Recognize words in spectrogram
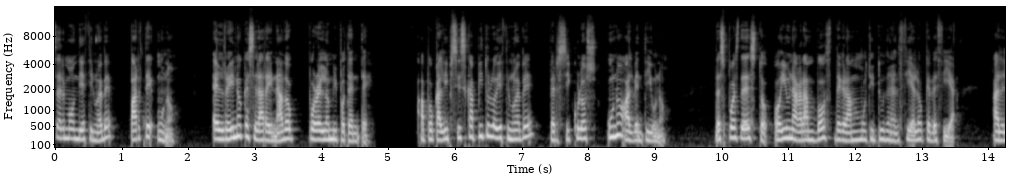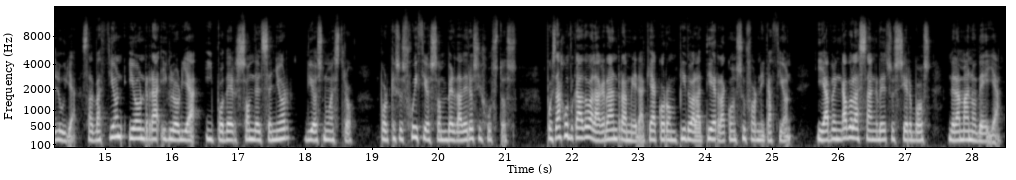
Sermón 19, parte 1. El reino que será reinado por el Omnipotente. Apocalipsis capítulo 19, versículos 1 al 21. Después de esto oí una gran voz de gran multitud en el cielo que decía, Aleluya, salvación y honra y gloria y poder son del Señor, Dios nuestro, porque sus juicios son verdaderos y justos, pues ha juzgado a la gran ramera que ha corrompido a la tierra con su fornicación, y ha vengado la sangre de sus siervos de la mano de ella.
